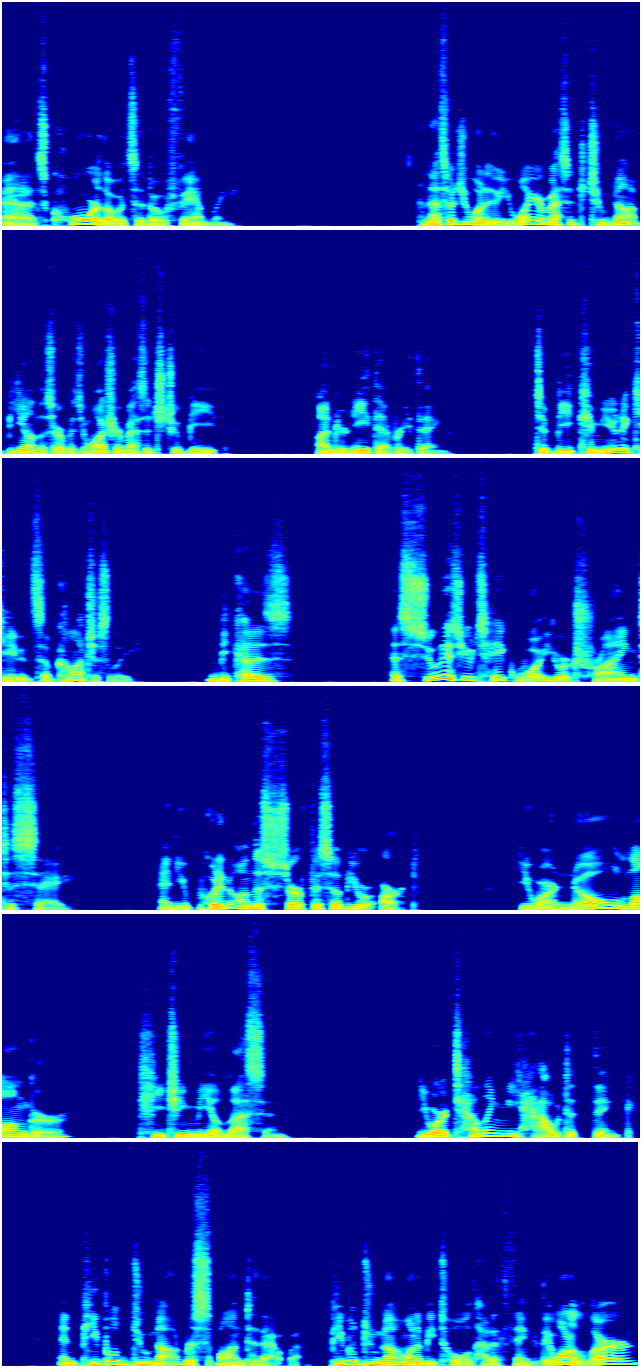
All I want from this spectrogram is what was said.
And at its core, though, it's about family. And that's what you want to do. You want your message to not be on the surface. You want your message to be underneath everything, to be communicated subconsciously. Because as soon as you take what you're trying to say and you put it on the surface of your art, you are no longer teaching me a lesson. You are telling me how to think. And people do not respond to that well. People do not want to be told how to think. They want to learn,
